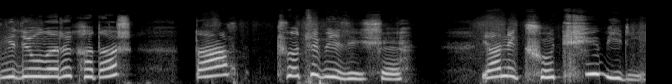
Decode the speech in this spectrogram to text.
videoları kadar da kötü bir şey. Yani kötü biri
